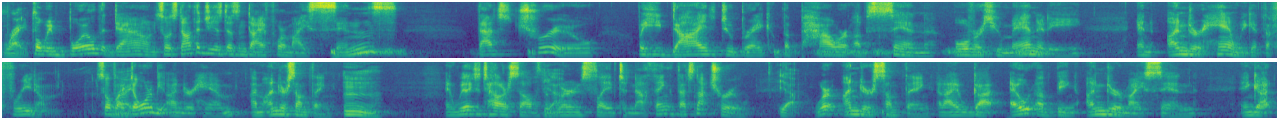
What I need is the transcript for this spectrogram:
Right. but we boiled it down so it's not that jesus doesn't die for my sins that's true, but he died to break the power of sin over humanity, and under him we get the freedom. So if I don't want to be under him, I'm under something. Mm. And we like to tell ourselves that Yeah. we're enslaved to nothing. That's not true. Yeah. We're under something, and I got out of being under my sin and got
